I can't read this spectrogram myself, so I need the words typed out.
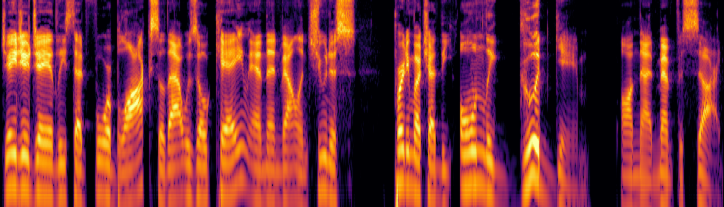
JJJ at least had four blocks, so that was okay. And then Valanciunas pretty much had the only good game on that Memphis side.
